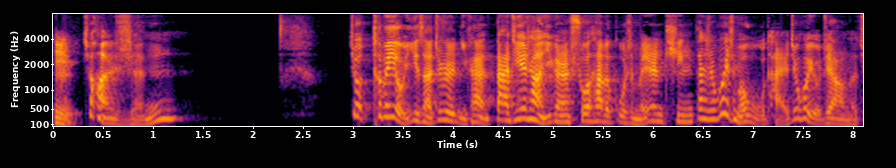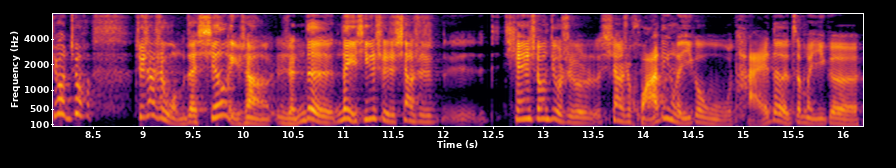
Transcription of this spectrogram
嗯，就好像人。就特别有意思啊！就是你看大街上一个人说他的故事，没人听，但是为什么舞台就会有这样的？就就就像是我们在心理上，人的内心是像是、呃、天生就是像是划定了一个舞台的这么一个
